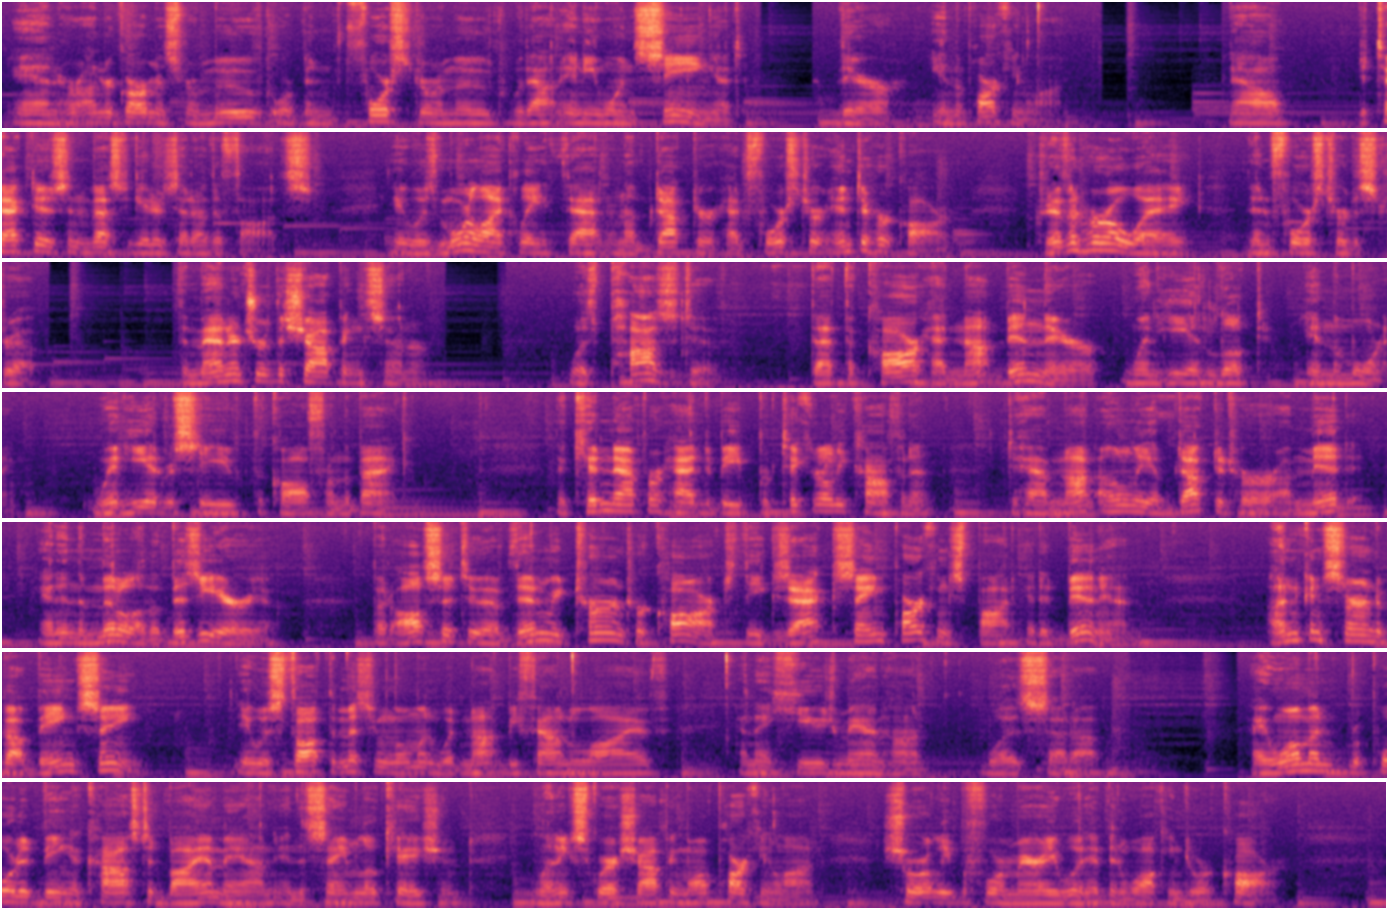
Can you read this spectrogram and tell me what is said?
and her undergarments removed or been forced to removed without anyone seeing it there in the parking lot. Now, detectives and investigators had other thoughts. It was more likely that an abductor had forced her into her car, driven her away, then forced her to strip. The manager of the shopping center was positive that the car had not been there when he had looked in the morning, when he had received the call from the bank. The kidnapper had to be particularly confident to have not only abducted her amid and in the middle of a busy area, but also to have then returned her car to the exact same parking spot it had been in, unconcerned about being seen. It was thought the missing woman would not be found alive, and a huge manhunt was set up. A woman reported being accosted by a man in the same location, Lenox Square Shopping Mall parking lot, shortly before Mary would have been walking to her car.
